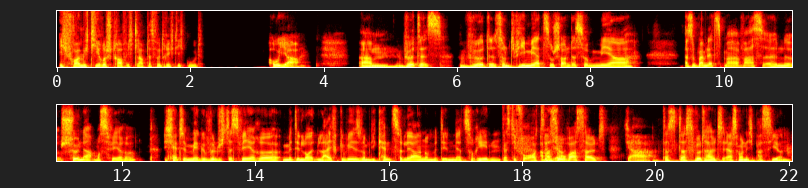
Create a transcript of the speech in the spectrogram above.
ich freue mich tierisch drauf. Ich glaube, das wird richtig gut. Oh ja. Ähm, wird es, wird es. Und je mehr zuschauen, desto mehr. Also beim letzten Mal war es äh, eine schöne Atmosphäre. Ich hätte mir gewünscht, es wäre mit den Leuten live gewesen, um die kennenzulernen und mit denen mehr zu reden. Dass die vor Ort sind. Aber so ja. war es halt, ja, das, das wird halt erstmal nicht passieren.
